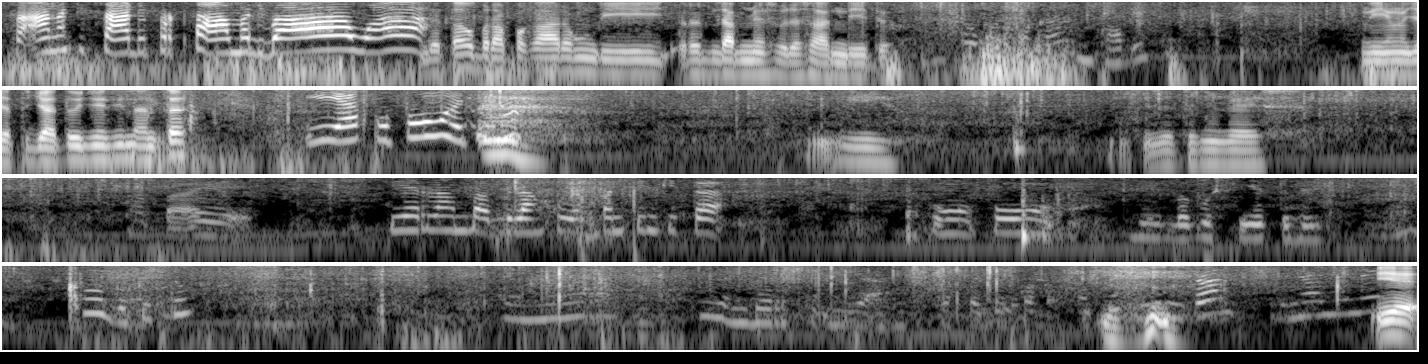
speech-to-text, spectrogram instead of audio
Sana kita tadi pertama di bawah. Udah tahu berapa karung di rendamnya sudah Sandi itu? Ini yang jatuh-jatuhnya ini tante Iya, kupung itu. Ini jatuh-jatuhnya guys biarlah mbak bilangku yang penting kita pungu-pungu Ini bagusnya tuh eh. oh punyanya nih, Iya?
